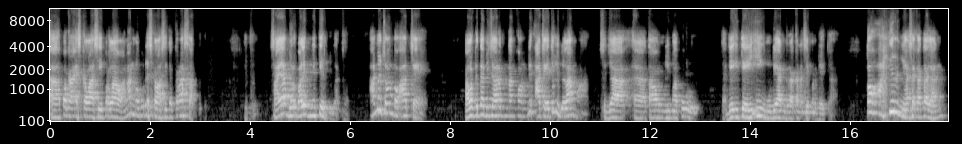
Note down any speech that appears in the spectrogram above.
apakah eskalasi perlawanan maupun eskalasi kekerasan gitu. Saya balik menyetir juga. Ambil contoh Aceh. Kalau kita bicara tentang konflik, Aceh itu lebih lama, sejak eh, tahun 50. Ya, DITII kemudian Gerakan Aceh Merdeka. Toh akhirnya saya katakan,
